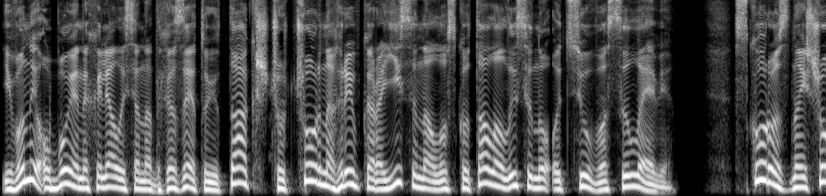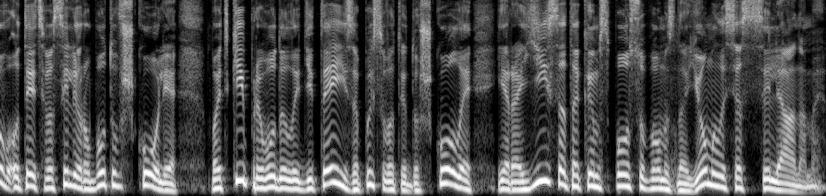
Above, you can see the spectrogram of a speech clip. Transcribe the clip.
І вони обоє нахилялися над газетою так, що чорна гривка Раїсина лоскотала лисину отцю Василеві. Скоро знайшов отець Василь роботу в школі. Батьки приводили дітей записувати до школи, і Раїса таким способом знайомилася з селянами.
